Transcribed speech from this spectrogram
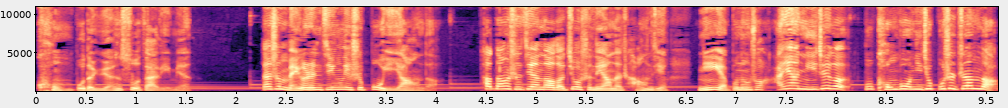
恐怖的元素在里面，但是每个人经历是不一样的。他当时见到的就是那样的场景，你也不能说，哎呀，你这个不恐怖，你就不是真的。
